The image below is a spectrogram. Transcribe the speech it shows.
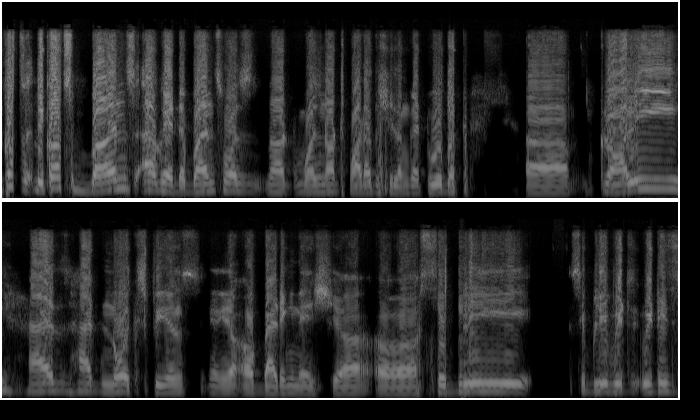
because because Burns okay the Burns was not was not part of the Sri Lanka tour, but uh, Crawley has had no experience of batting in Asia. Uh, Sibley Sibley with, with his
